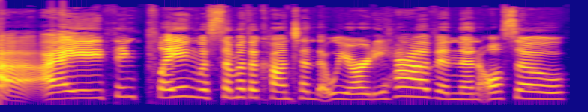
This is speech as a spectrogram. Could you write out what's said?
I think playing with some of the content that we already have, and then also,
